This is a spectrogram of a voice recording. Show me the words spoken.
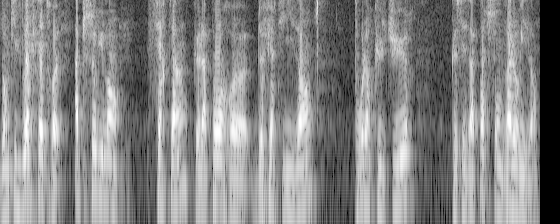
Donc ils doivent être absolument certains que l'apport euh, de fertilisants pour leur culture, que ces apports sont valorisants.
